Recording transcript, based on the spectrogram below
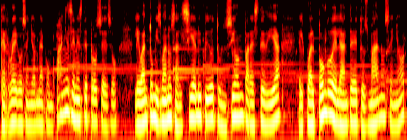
Te ruego, Señor, me acompañes en este proceso. Levanto mis manos al cielo y pido tu unción para este día, el cual pongo delante de tus manos, Señor,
